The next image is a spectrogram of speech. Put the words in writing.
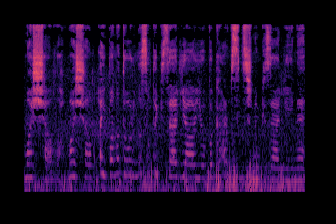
Maşallah maşallah. Ay bana doğru nasıl da güzel yağıyor. Bakar mısınız şunun güzelliğine?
